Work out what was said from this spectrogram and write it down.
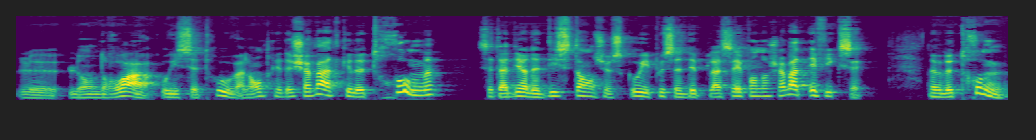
l'endroit où il se trouve à l'entrée de Shabbat, que le troum, c'est-à-dire la distance jusqu'où il peut se déplacer pendant Shabbat, est fixé. Donc le troum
